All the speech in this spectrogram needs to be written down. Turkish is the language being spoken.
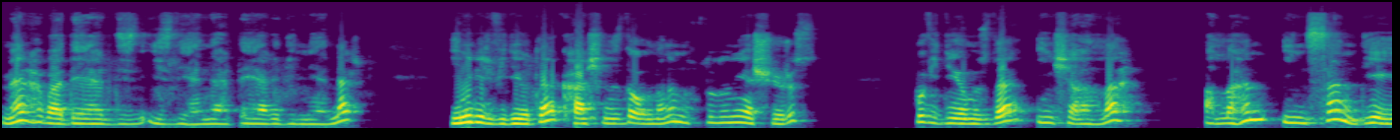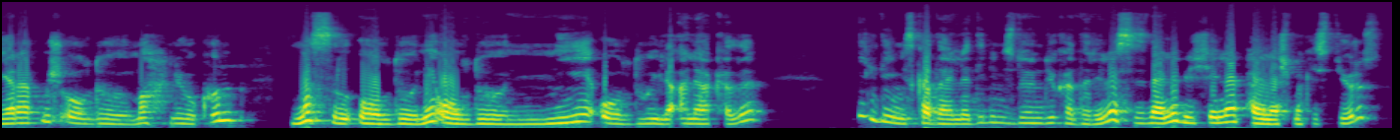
Merhaba değerli izleyenler, değerli dinleyenler. Yeni bir videoda karşınızda olmanın mutluluğunu yaşıyoruz. Bu videomuzda inşallah Allah'ın insan diye yaratmış olduğu mahlukun nasıl olduğu, ne olduğu, niye olduğu ile alakalı bildiğimiz kadarıyla, dilimiz döndüğü kadarıyla sizlerle bir şeyler paylaşmak istiyoruz.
